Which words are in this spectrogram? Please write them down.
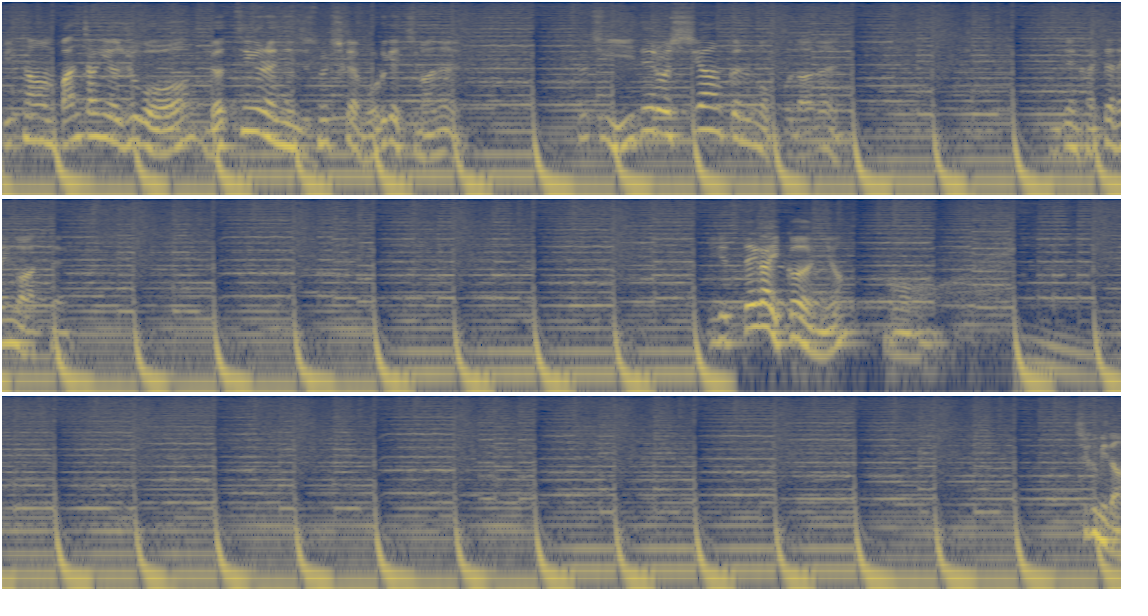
비타민 반짝이어주고 몇 팅을 했는지 솔직히 모르겠지만은 솔직히 이대로 시간 끄는 것보다는 이젠 갈 때 된 것 같아. 이게 때가 있거든요. 어. 지금이다.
